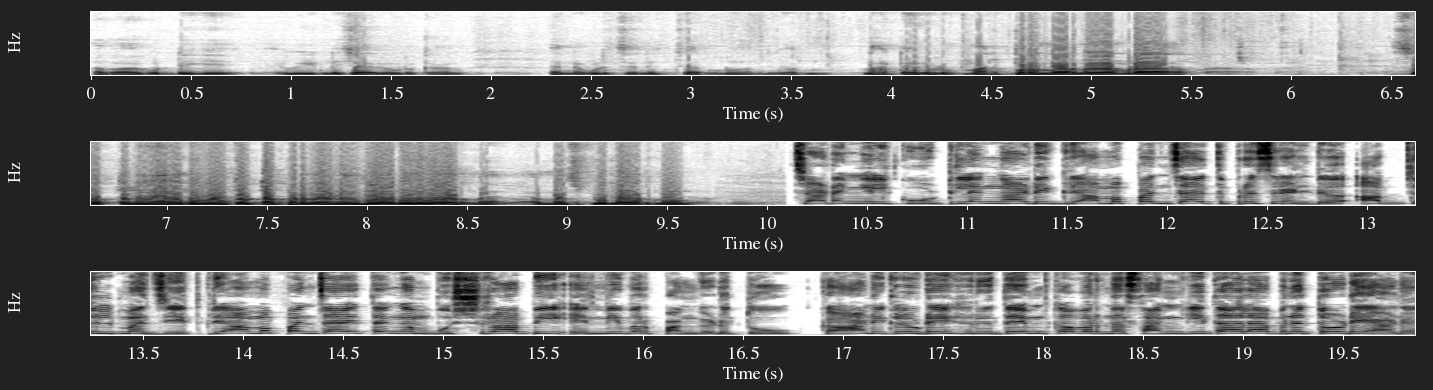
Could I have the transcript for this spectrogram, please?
അപ്പോൾ ആ കുട്ടിക്ക് വീടിന്റെ ചായ കൊടുക്കാൻ എന്നെ വിളിച്ചതിന് ചേട്ടന് നന്ദി പറഞ്ഞു. നാട്ടുകാരോട് മലപ്പുറം എന്ന് പറഞ്ഞാൽ നമ്മുടെ സ്വത്താണ് ഞാൻ ഇതുപോലെ തൊട്ടപ്പുറത്താണ് ജോലി ചെയ്ത് പറഞ്ഞത് എം എസ് പിയിലായിരുന്നു ചടങ്ങിൽ കൂട്ടിലങ്ങാടി ഗ്രാമപഞ്ചായത്ത് പ്രസിഡന്റ് അബ്ദുൽ മജീദ് ഗ്രാമപഞ്ചായത്ത് അംഗം ബുഷ്റാബി എന്നിവർ പങ്കെടുത്തു. കാണികളുടെ ഹൃദയം കവർന്ന സംഗീതാലാപനത്തോടെയാണ്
